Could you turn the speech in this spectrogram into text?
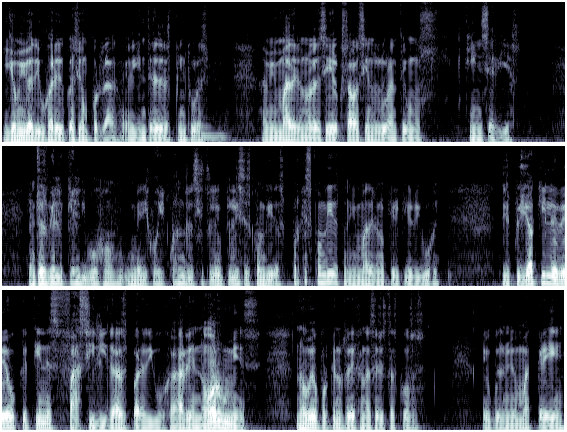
Y yo me iba a dibujar educación por el interés de las pinturas. A mi madre no le decía lo que estaba haciendo durante unos 15 días. Entonces vi el dibujo y me dijo, oye, ¿cuándo le hiciste? Le pues hice escondidas. ¿Por qué escondidas? Pues mi madre no quiere que yo dibuje. Dice, pues yo aquí le veo que tienes facilidades para dibujar enormes. No veo por qué no te dejan hacer estas cosas. Digo, pues mi mamá cree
